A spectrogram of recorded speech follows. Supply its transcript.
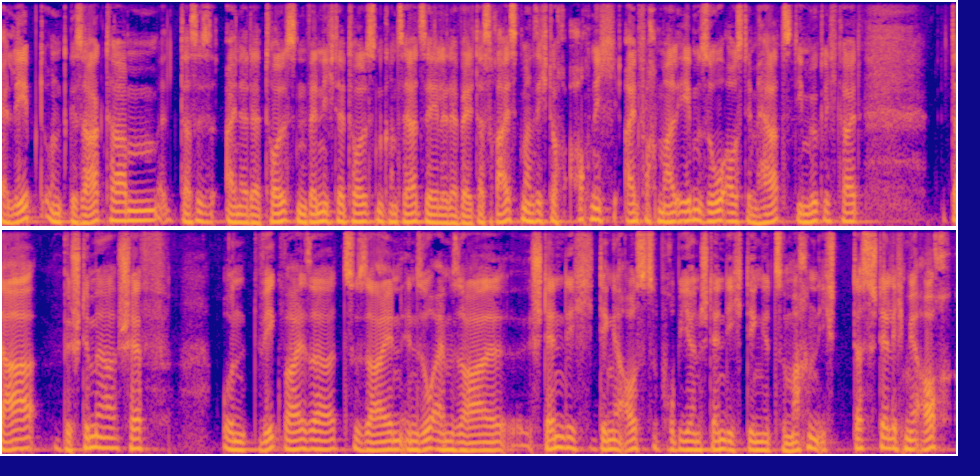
erlebt und gesagt haben, das ist einer der tollsten, wenn nicht der tollsten Konzertsäle der Welt. Das reißt man sich doch auch nicht einfach mal eben so aus dem Herz, die Möglichkeit, da Bestimmer, Chef, und Wegweiser zu sein, in so einem Saal ständig Dinge auszuprobieren, ständig Dinge zu machen. Ich, das stelle ich mir auch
